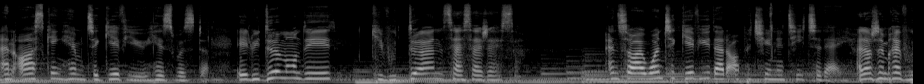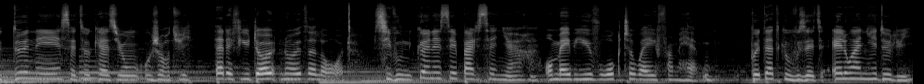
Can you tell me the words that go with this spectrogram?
And asking Him to give you His wisdom. et lui demander qu'il vous donne sa sagesse. And so I want to give you that opportunity today Alors j'aimerais vous donner cette occasion aujourd'hui. that if you don't know the Lord, Si vous ne connaissez pas le Seigneur, or maybe you've walked away from Him, peut-être que vous êtes éloigné de lui,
